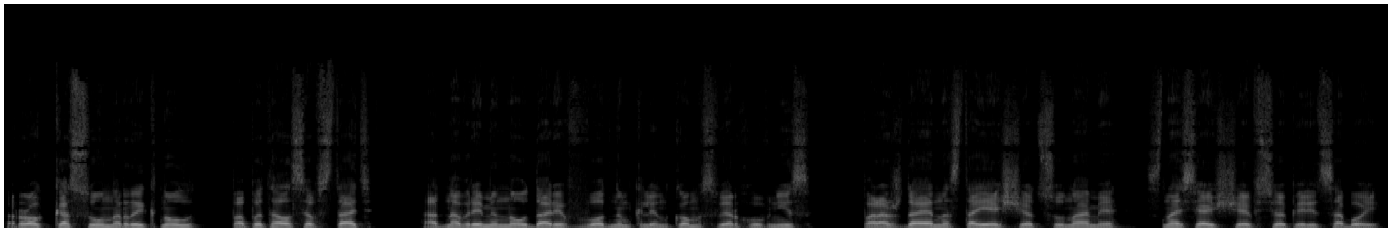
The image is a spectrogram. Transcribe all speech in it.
Рок-Касун рыкнул, попытался встать, одновременно ударив водным клинком сверху вниз, порождая настоящее цунами, сносящее все перед собой.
